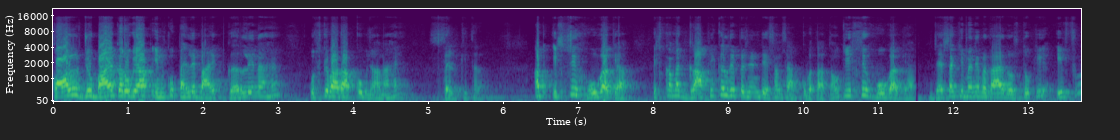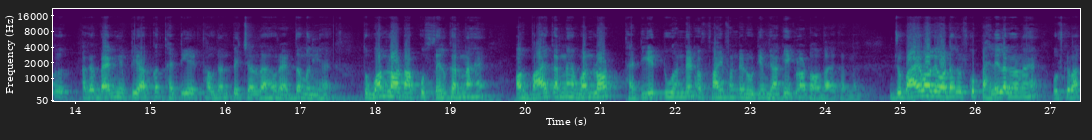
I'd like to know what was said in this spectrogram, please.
call जो बाय करोगे आप इनको पहले बाय कर लेना है उसके बाद आपको जाना है सेल की तरफ़। अब इससे होगा क्या? इसका मैं ग्राफिकल रिप्रेजेंटेशन से आपको बताता हूँ कि इससे होगा क्या। जैसा कि मैंने बताया दोस्तों कि इफ़ अगर बैंक निफ्टी आपका 38,000 पे चल रहा है और एट द मनी है तो वन लॉट आपको सेल करना है और बाय करना है वन लॉट 38,200 और 500 ओटीएम जाके एक लॉट और बाय करना है। जो बाय वाले ऑर्डर है उसको पहले लगाना है उसके बाद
